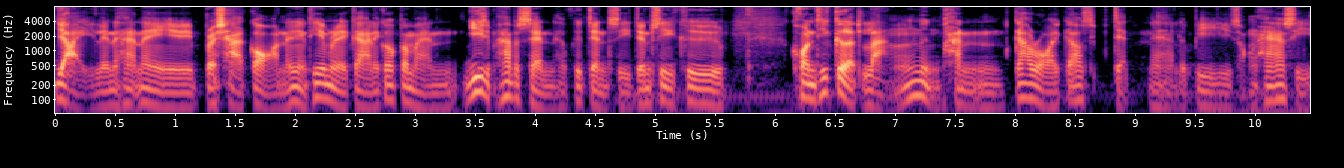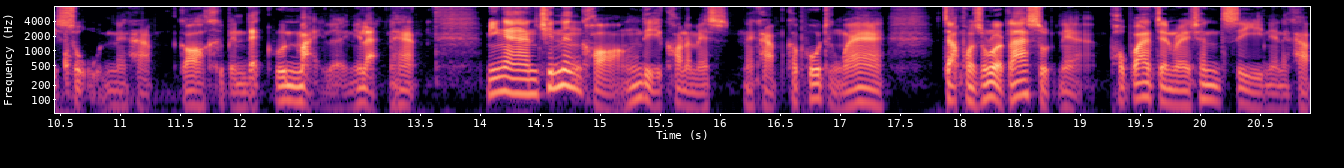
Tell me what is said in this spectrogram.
ใหญ่เลยนะฮะในประชากรนะอย่างที่อเมริกานี่ก็ประมาณ 25%ครับคือ Gen C Gen C คือคนที่เกิดหลัง 1997 นะฮะหรือปี 2540 นะครับ ก็คือเป็นเด็กรุ่นใหม่เลยนี่แหละนะฮะมีงานชิ้นหนึ่งของ The Economist นะครับเขาพูดถึงว่าจากผลสำรวจล่าสุดเนี่ยพบว่า Generation C เนี่ยนะครับ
